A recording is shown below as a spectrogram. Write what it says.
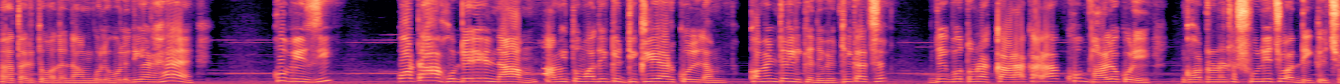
তাড়াতাড়ি তোমাদের নামগুলো বলে দিই। আর হ্যাঁ খুব ইজি কটা হোটেলের নাম আমি তোমাদেরকে ডিক্লেয়ার করলাম। কমেন্টে লিখে দেবে, ঠিক আছে? দেখব তোমরা কারা কারা, খুব ভালো করে। ঘটনাটা শুনেছো আর দেখেছ?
